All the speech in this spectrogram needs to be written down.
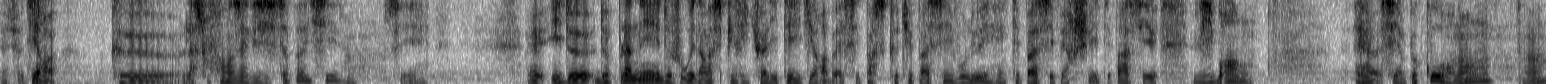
Je veux dire que la souffrance n'existe pas ici. Et de, planer et de jouer dans la spiritualité et dire ah ben c'est parce que tu n'es pas assez évolué, tu n'es pas assez perché, tu n'es pas assez vibrant. Euh, c'est un peu court, non hein?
